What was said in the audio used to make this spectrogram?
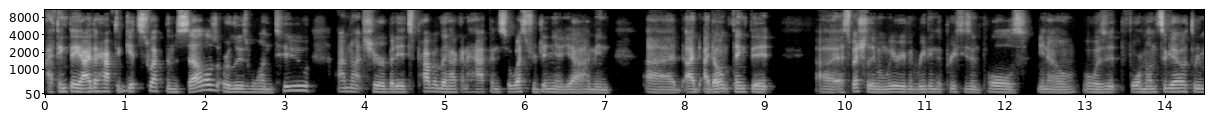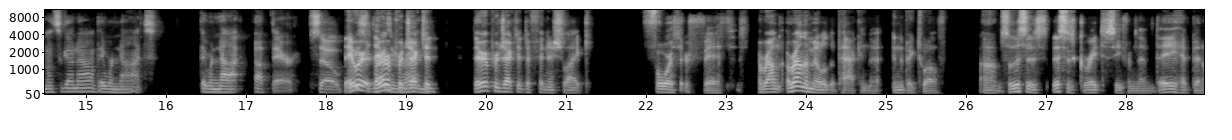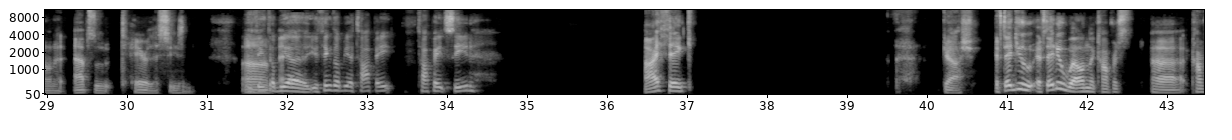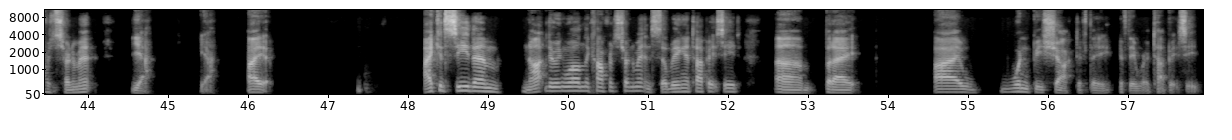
I think they either have to get swept themselves or lose one two. I'm not sure, but it's probably not going to happen. So West Virginia, yeah, I mean, uh, I I don't think that uh, especially when we were even reading the preseason polls. You know, what was it? Four months ago, three months ago now, they were not. They were not up there. So they were they were projected. Run. They were projected to finish like fourth or fifth around around the middle of the pack in the in the Big Twelve. Um, so this is this is great to see from them. They have been on an absolute tear this season. You think um, they'll be a you think they'll be a top eight top eight seed? I think gosh, if they do if they do well in the conference uh conference tournament, yeah, yeah, I I could see them not doing well in the conference tournament and still being a top eight seed. Um, but I I wouldn't be shocked if they if they were a top eight seed.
